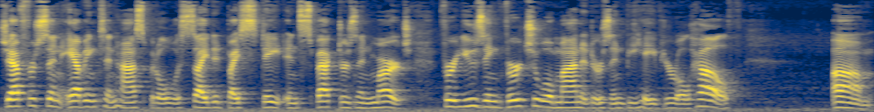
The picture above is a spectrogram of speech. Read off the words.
Jefferson Abington Hospital was cited by state inspectors in March for using virtual monitors in behavioral health. Um,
